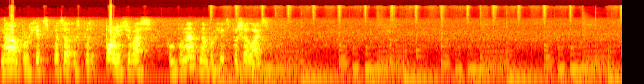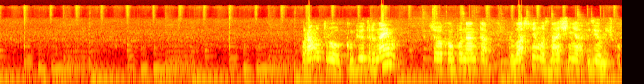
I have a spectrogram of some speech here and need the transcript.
на прохід повністю весь компонент на прохід Specialize. Параметру Computer Name цього компонента привласнюємо значення зірочку.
